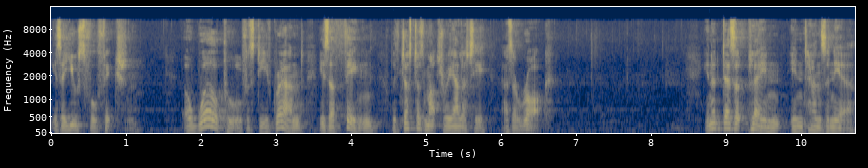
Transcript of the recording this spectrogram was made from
is a useful fiction. A whirlpool for Steve Grand is a thing with just as much reality as a rock. In a desert plain in Tanzania,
